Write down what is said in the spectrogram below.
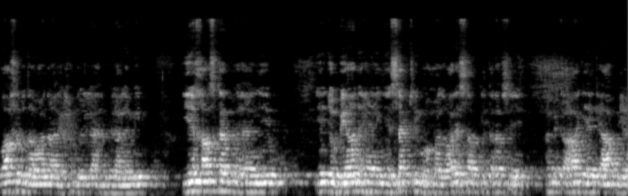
واخر دعوانا الحمد للہ رب العالمین۔ یہ خاص کر جو ہے، یہ یہ جو بیان ہے، یہ سیکٹری محمد وارث صاحب کی طرف سے ہمیں کہا گیا ہے کہ آپ یہ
